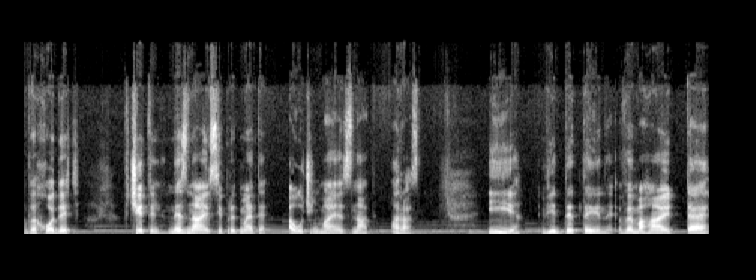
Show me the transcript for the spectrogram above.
Виходить, вчитель не знає всі предмети, а учень має знати маразм. І від дитини вимагають те,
